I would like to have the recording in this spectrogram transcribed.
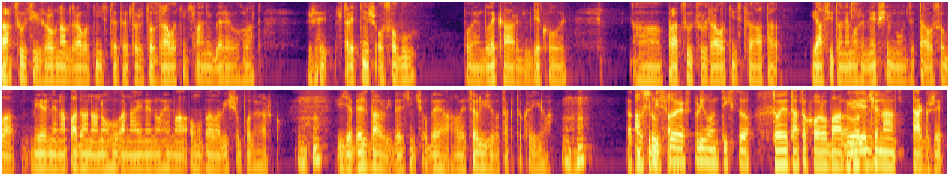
pracujúcich zrovna v zdravotníctve, pretože to zdravotníctvo ani bere ohľad, že stretneš osobu, poviem v lekárni, kdekoľvek, a pracujúcu v zdravotníctve a tá, ja si to nemôžem nevšimnúť, že tá osoba mierne napadá na nohu a na jednej nohe má oveľa vyššiu podrážku. Uh-huh. Ide bez barly, bez ničo beha, ale celý život takto krýva. Uh-huh. A to, sú, som, to je vplyvom týchto... To je táto choroba vyliečená tak, že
